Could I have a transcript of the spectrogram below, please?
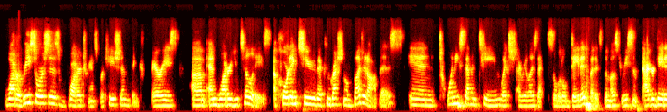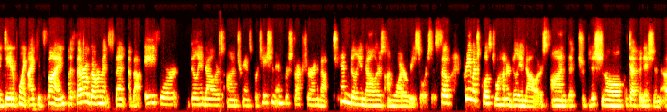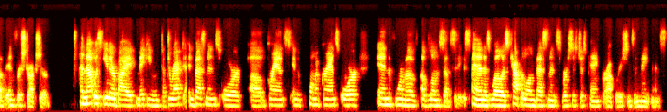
water resources, water transportation, think ferries, um, and water utilities. According to the Congressional Budget Office in 2017, which I realize that's a little dated, but it's the most recent aggregated data point I could find, the federal government spent about 84 billion dollars on transportation infrastructure and about 10 billion dollars on water resources. So pretty much close to 100 billion dollars on the traditional definition of infrastructure. And that was either by making direct investments or uh, grants in the form of grants or in the form of, of loan subsidies, and as well as capital investments versus just paying for operations and maintenance.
